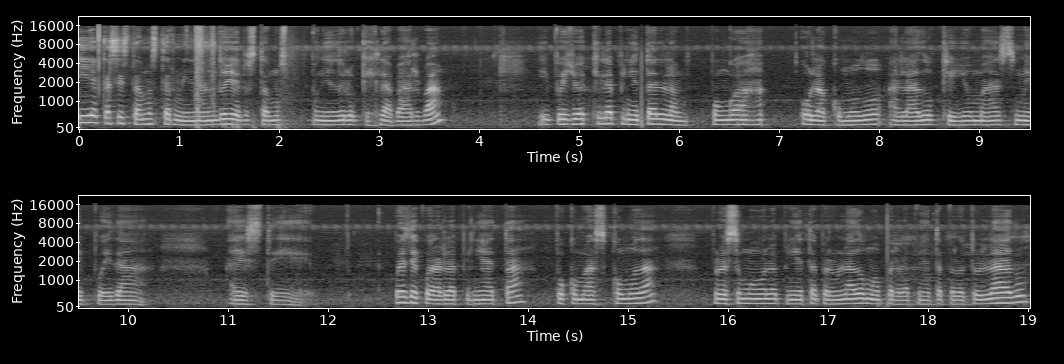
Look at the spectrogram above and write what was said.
Aquí ya casi estamos terminando, ya lo estamos poniendo lo que es la barba. Y pues yo aquí la piñata la pongo o la acomodo al lado que yo más me pueda este pues decorar la piñata, un poco más cómoda. Por eso muevo la piñata para un lado, muevo para la piñata para otro lado.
